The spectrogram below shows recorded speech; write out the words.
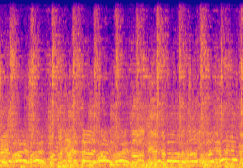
ચેતવણી આપીએ છે કે શ્વેતપત્ર જાહેર કરી દેજો નહીં તો બે હજાર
